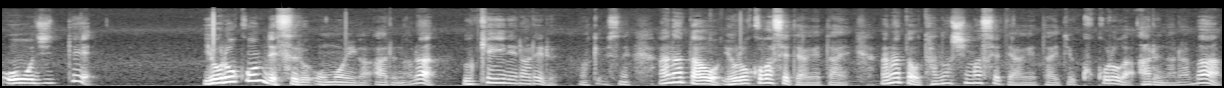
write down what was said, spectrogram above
応じて喜んでする思いがあるなら受け入れられるわけですね。あなたを喜ばせてあげたい。あなたを楽しませてあげたいという心があるならば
